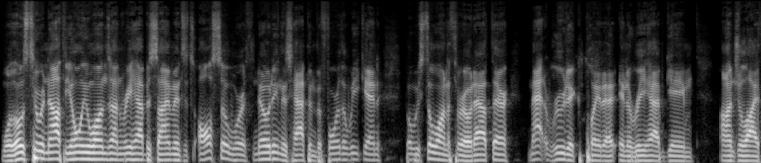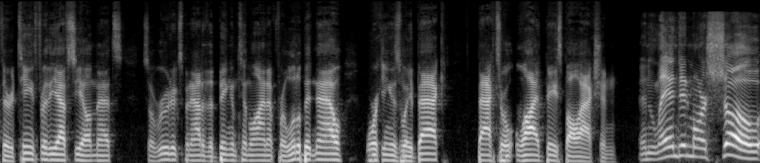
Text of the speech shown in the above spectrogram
Well, those two are not the only ones on rehab assignments. It's also worth noting this happened before the weekend, but we still want to throw it out there. Matt Rudick played in a rehab game on July 13th for the FCL Mets. So Rudick's been out of the Binghamton lineup for a little bit now, working his way back, back to live baseball action. And Landon Marceau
